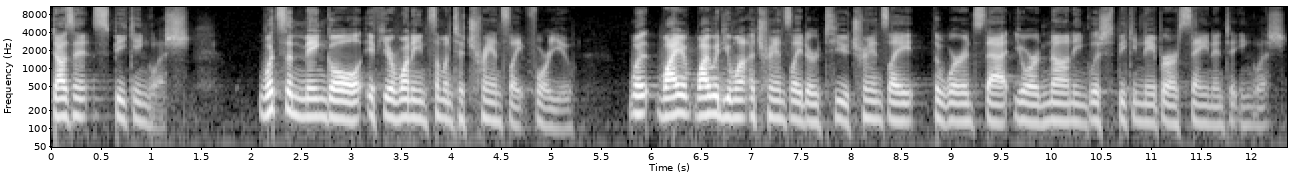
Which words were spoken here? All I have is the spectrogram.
doesn't speak English, what's the main goal if you're wanting someone to translate for you? What, why, why would you want a translator to translate the words that your non English speaking neighbor are saying into English?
